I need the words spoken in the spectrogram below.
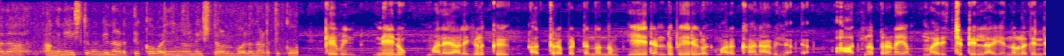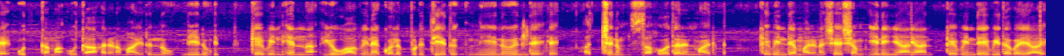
അത് അങ്ങനെ ഇഷ്ടമെങ്കിൽ നടത്തിക്കോ നിങ്ങളുടെ ഇഷ്ടമുള്ള പോലെ നടത്തിക്കോ. കെവിൻ നീനു മലയാളികൾക്ക് അത്ര പെട്ടെന്നൊന്നും ഈ രണ്ടു പേരുകൾ മറക്കാനാവില്ല. ആത്മപ്രണയം മരിച്ചിട്ടില്ല എന്നുള്ളതിന്റെ ഉത്തമ ഉദാഹരണമായിരുന്നു നീനു. കെവിൻ എന്ന യുവാവിനെ കൊലപ്പെടുത്തിയത് നീനുവിന്റെ അച്ഛനും സഹോദരന്മാരും. കെവിന്റെ മരണശേഷം ഇനി ഞാൻ ഞാൻ കെവിന്റെ വിധവയായി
